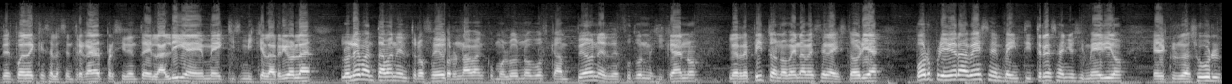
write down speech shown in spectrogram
después de que se las entregara el presidente de la Liga MX, Miquel Arriola. Lo levantaban el trofeo, coronaban como los nuevos campeones del fútbol mexicano. Le repito, novena vez en la historia. Por primera vez en 23 años y medio, el Cruz Azul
